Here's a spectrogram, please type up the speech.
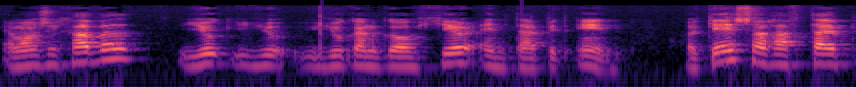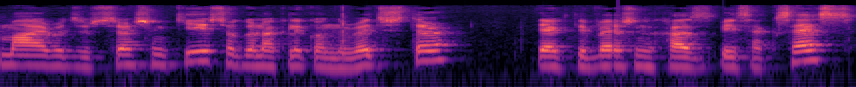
And once you have it you you you can go here and type it in. Okay so I have typed my registration key so I'm gonna click on register. The activation has been success.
